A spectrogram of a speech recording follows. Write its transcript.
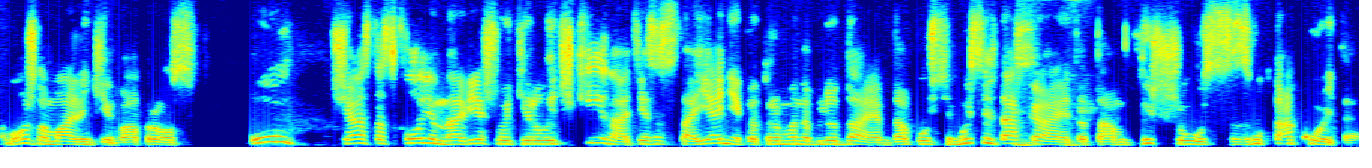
Можно маленький вопрос? Ум часто склонен навешивать ярлычки на те состояния, которые мы наблюдаем. Допустим, мысль такая-то, там, дышу, звук такой-то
